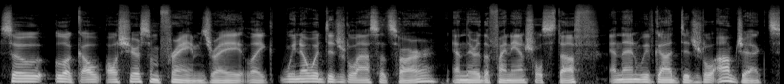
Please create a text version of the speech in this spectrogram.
So, look, I'll, I'll share some frames, right? Like, we know what digital assets are, and they're the financial stuff. And then we've got digital objects,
